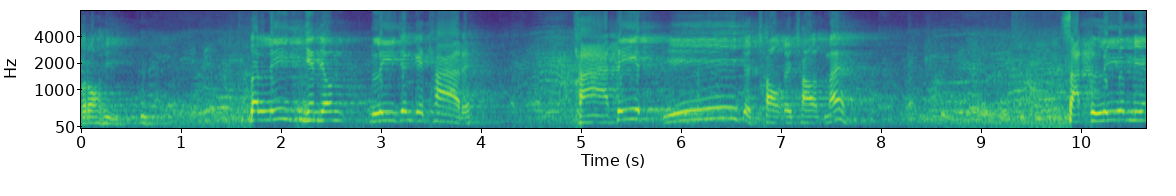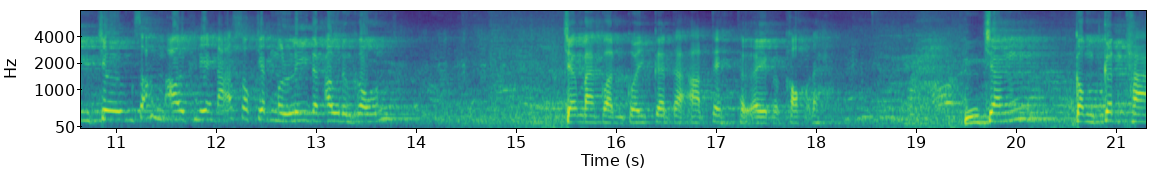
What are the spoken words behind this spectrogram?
ប្រុសដល់លីញាតិញោមលីចឹងគេថាទេ ថាទៀតអីចឆោតទៅឆោតម៉េះសัตว์លាមានជើងសំឲ្យគ្នាដាក់សុកចិត្តមកលីទាំងឪទាំងកូនចឹងបានគាត់អង្គុយគិតថាអត់ទេធ្វើអីក៏ខុសដែរអញ្ចឹងកុំគិតថា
